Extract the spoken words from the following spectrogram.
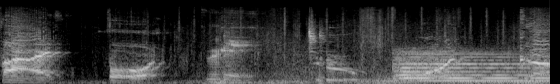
Five, four, three, two, one, go!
